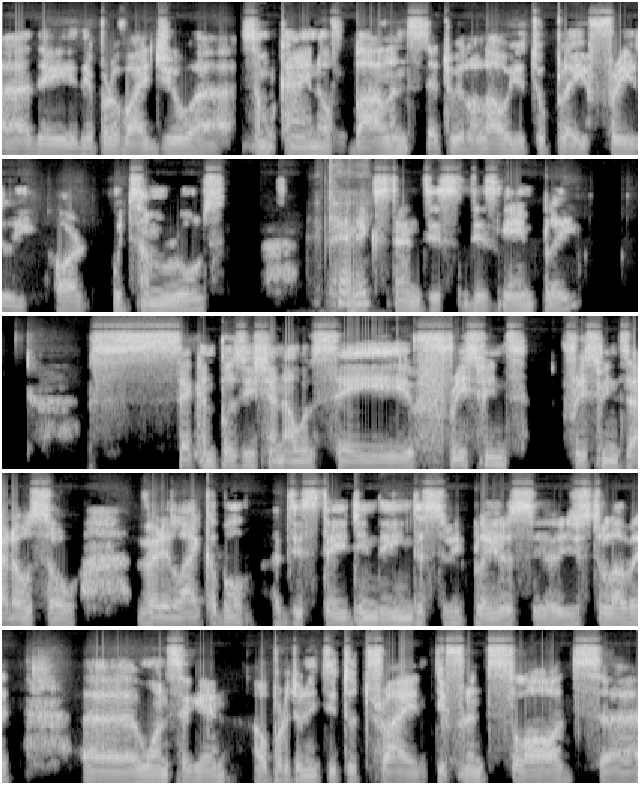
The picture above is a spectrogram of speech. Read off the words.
Uh, they they provide you uh, some kind of balance that will allow you to play freely or with some rules and okay. extend this this gameplay. Second position, I would say free spins. Free spins are also very likable at this stage in the industry. Players uh, used to love it. Uh, once again, opportunity to try different slots, uh,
